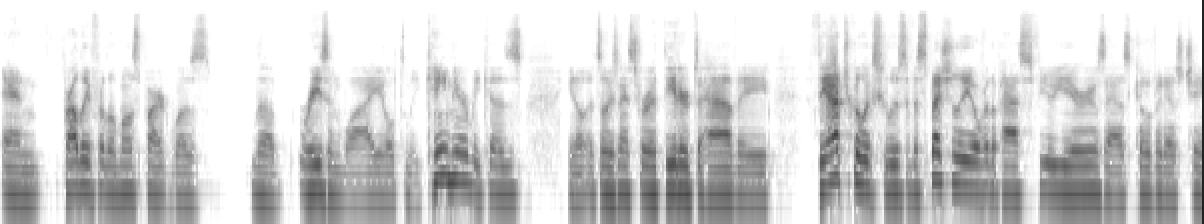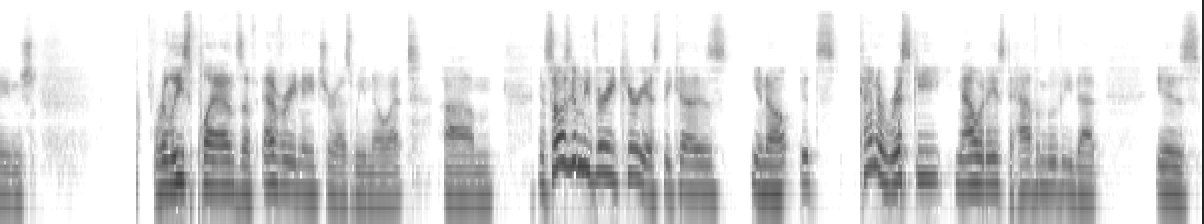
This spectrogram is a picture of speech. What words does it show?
and probably for the most part was the reason why it ultimately came here because you know, it's always nice for a theater to have a theatrical exclusive, especially over the past few years as COVID has changed release plans of every nature as we know it. Um, and so I was going to be very curious because, you know, it's kind of risky nowadays to have a movie that is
